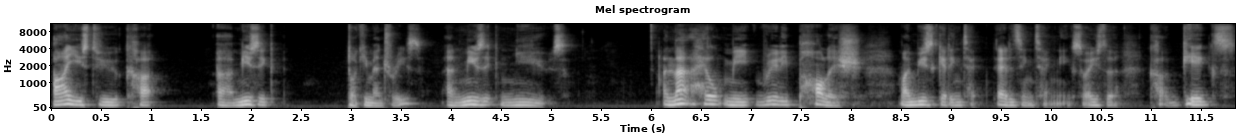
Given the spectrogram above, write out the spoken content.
I used to cut uh, music documentaries and music news, and that helped me really polish my music editing, te- editing techniques. So I used to cut gigs,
